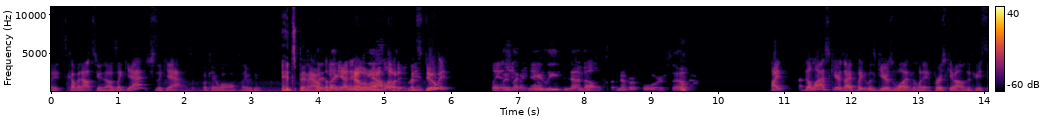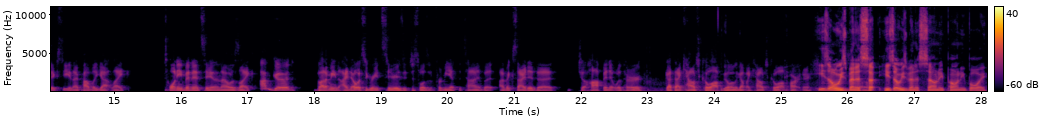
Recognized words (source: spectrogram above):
It's coming out soon." I was like, "Yeah." She's like, "Yeah." I was like, "Okay, well, I'll play with you." It's been I out. played like get it. it. Let's do it. Play that shit like right now. nearly none of $2. of number four. So I the last Gears I played was Gears One when it first came out on the 360, and I probably got like 20 minutes in, and I was like, "I'm good." But I mean, I know it's a great series. It just wasn't for me at the time. But I'm excited to j- hop in it with her. Got that couch co-op going. I got my couch co-op partner. He's always been a So- so- he's always been a Sony pony boy.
